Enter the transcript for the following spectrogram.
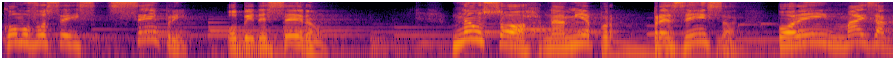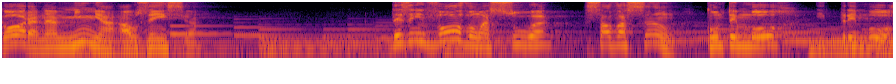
como vocês sempre obedeceram, não só na minha presença, porém mais agora na minha ausência, desenvolvam a sua salvação com temor e tremor.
